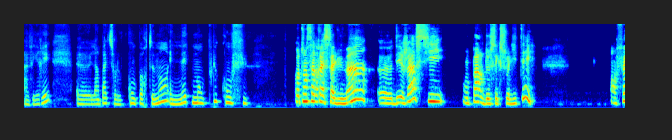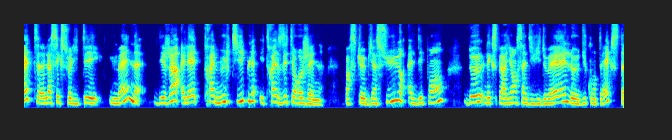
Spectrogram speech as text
avérés, euh, l'impact sur le comportement est nettement plus confus. Quand on s'adresse à l'humain, euh, déjà, si on parle de sexualité, en fait, la sexualité humaine, déjà, elle est très multiple et très hétérogène, parce que bien sûr, elle dépend de l'expérience individuelle, du contexte.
